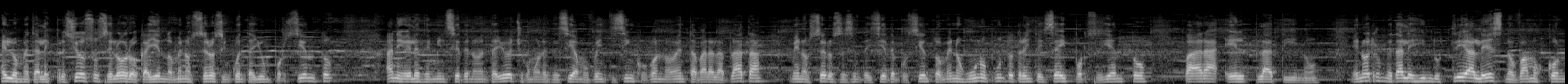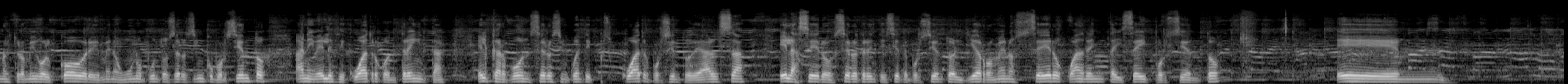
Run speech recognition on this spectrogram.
En los metales preciosos, el oro cayendo menos 0,51%, a niveles de 1798, como les decíamos, 25,90 para la plata, menos 0,67%, menos 1,36% para el platino. En otros metales industriales nos vamos con nuestro amigo el cobre, menos 1.05% a niveles de 4,30. El carbón 0.54% de alza. El acero 0.37%. El hierro menos 0.46%. Em,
